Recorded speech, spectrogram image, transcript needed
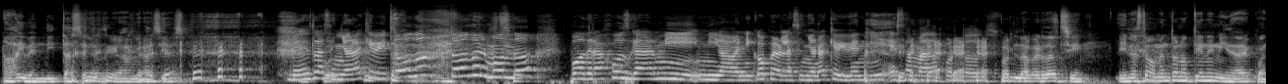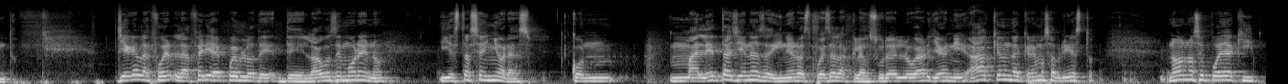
Ay, bendita gra- gracias. ¿Ves? La señora que vive... Todo, todo el mundo podrá juzgar mi, mi abanico, pero la señora que vive en mí es amada por todos. La verdad, sí. Y en este momento no tiene ni idea de cuánto. Llega la, la feria de pueblo de, de Lagos de Moreno y estas señoras con maletas llenas de dinero después de la clausura del lugar llegan y, ah, ¿qué onda? Queremos abrir esto. No, no se puede aquí.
